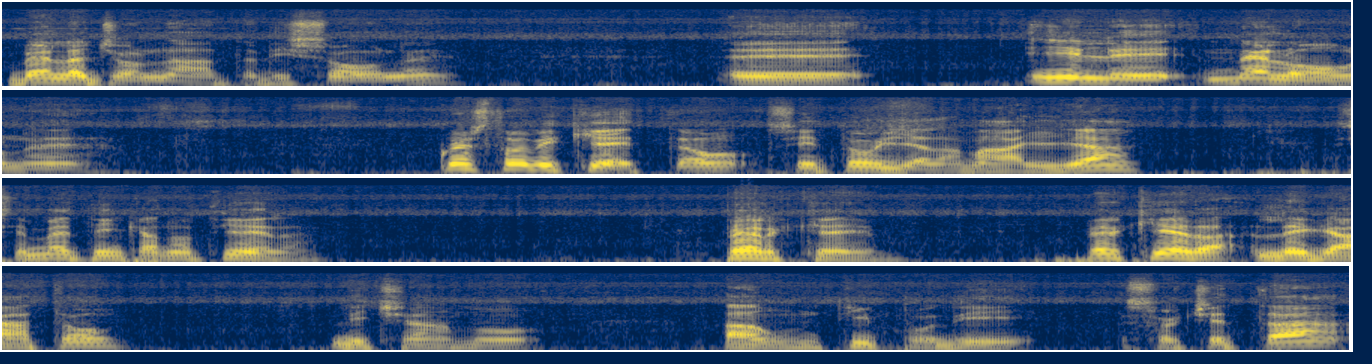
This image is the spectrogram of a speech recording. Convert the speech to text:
bella giornata di sole, eh, il melone. Questo vecchietto si toglie la maglia, si mette in canottiera. Perché? Perché era legato, diciamo, a un tipo di società,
